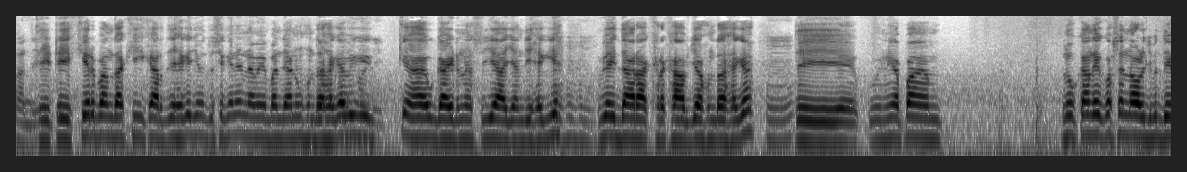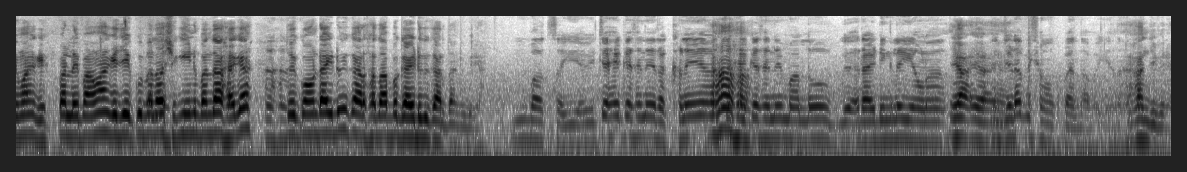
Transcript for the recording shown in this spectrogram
ਹਾਂਜੀ। ਤੇ ਟੇਕ ਕੇਅਰ ਬੰਦਾ ਕੀ ਕਰਦੇ ਹੈਗੇ ਜਿਵੇਂ ਤੁਸੀਂ ਕਹਿੰਦੇ ਨਵੇਂ ਬੰਦਿਆਂ ਨੂੰ ਹੁੰਦਾ ਹੈਗਾ ਵੀ ਗਾਈਡਨੈਸ ਜੀ ਆ ਜਾਂਦੀ ਹੈਗੀ। ਵੀ ਇਦਾਂ ਰੱਖ ਰਖਾਵ ਜਿਹਾ ਹੁੰਦਾ ਹੈਗਾ। ਤੇ ਕੋਈ ਨਹੀਂ ਆਪਾਂ ਲੋਕਾਂ ਦੇ ਕੁਝ ਨੌਲੇਜ ਦੇਵਾਂਗੇ ਪੱਲੇ ਪਾਵਾਂਗੇ ਜੇ ਕੋਈ ਬੰਦਾ ਸ਼ੌਕੀਨ ਬੰਦਾ ਹੈਗਾ। ਤੇ ਕੰਟੈਕਟ ਵੀ ਕਰ ਸਕਦਾ ਆਪਾਂ ਗਾਈਡ ਵੀ ਕਰ ਦਾਂਗੇ ਵੀਰੇ। ਬਹੁਤ ਸਹੀ ਹੈ ਵੀ ਚਾਹੇ ਕਿਸੇ ਨੇ ਰੱਖਣੇ ਆ ਚਾਹੇ। ਕਿਸੇ ਨੇ ਮੰਨ ਲਓ ਰਾਈਡਿੰਗ ਲਈ ਆਉਣਾ। ਜਿਹੜਾ ਵੀ ਸ਼ੌਂਕ ਪੈਂਦਾ ਬਈ ਇਹਦਾ। ਹਾਂਜੀ ਵੀਰੇ।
